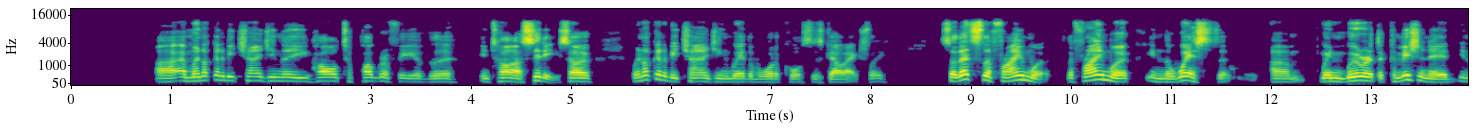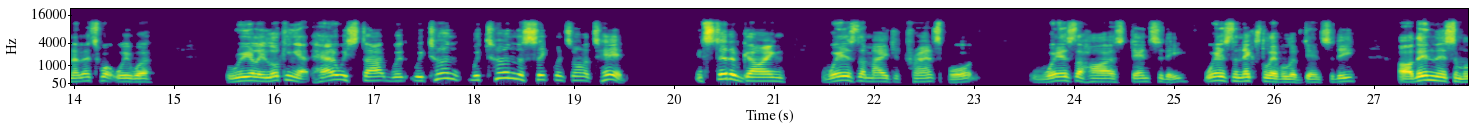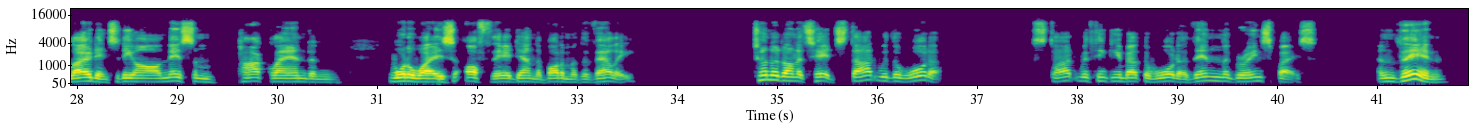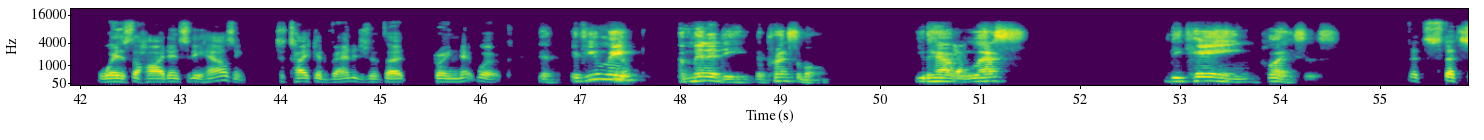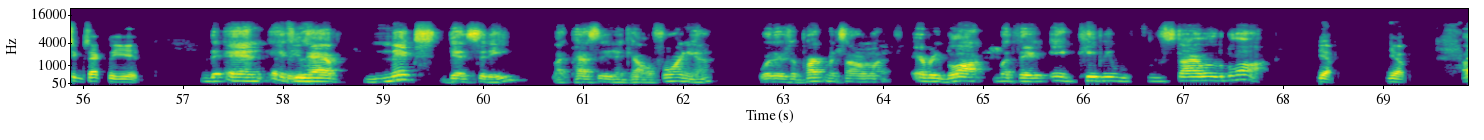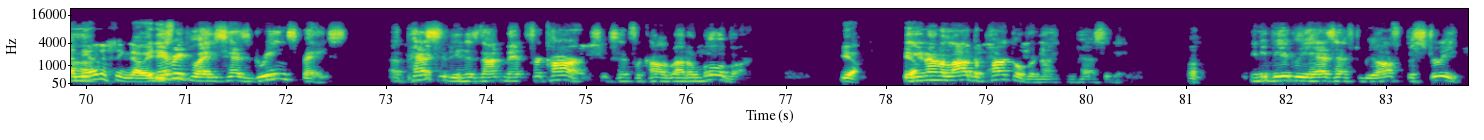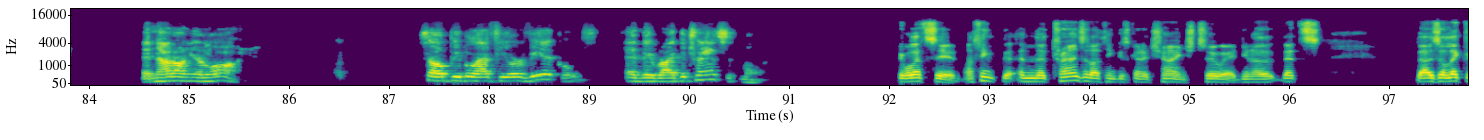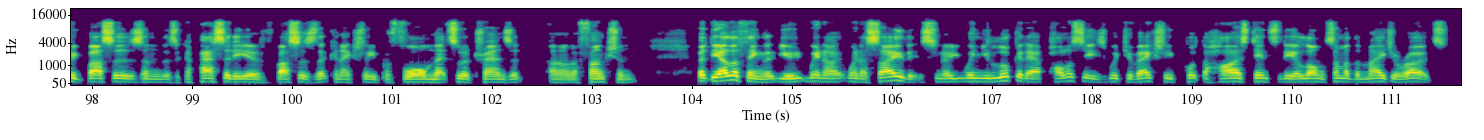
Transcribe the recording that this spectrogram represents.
Uh, and we're not going to be changing the whole topography of the entire city. So we're not going to be changing where the watercourses go actually. So that's the framework. The framework in the West that um, when we were at the commission, Ed, you know, that's what we were really looking at how do we start with we turn we turn the sequence on its head. Instead of going where's the major transport? Where's the highest density? Where's the next level of density? Oh then there's some low density. Oh and there's some parkland and waterways off there down the bottom of the valley. Turn it on its head. Start with the water. Start with thinking about the water then the green space. And then where's the high density housing to take advantage of that green network. Yeah. If you make you know? amenity the principle, you have yeah. less decaying places. That's that's exactly it. The, and exactly if you have mixed density, like Pasadena, California, where there's apartments on every block, but they ain't keeping the style of the block. Yep. Yep. And uh, the other thing, though, and every place has green space uh, Pasadena is not meant for cars except for Colorado Boulevard. Yeah. yeah. You're not allowed to park overnight in Pasadena. Huh. Any vehicle you has has to be off the street and not on your lawn. So people have fewer vehicles and they ride the transit more. Yeah, well, that's it. I think, and the transit, I think, is going to change too, Ed. You know, that's those electric buses, and there's a capacity of buses that can actually perform that sort of transit uh, function. But the other thing that you, when I when I say this, you know, when you look at our policies, which have actually put the highest density along some of the major roads,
